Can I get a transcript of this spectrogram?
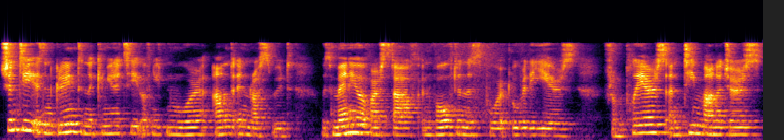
Shinty is ingrained in the community of Newtonmore and in Rustwood, with many of our staff involved in the sport over the years, from players and team managers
